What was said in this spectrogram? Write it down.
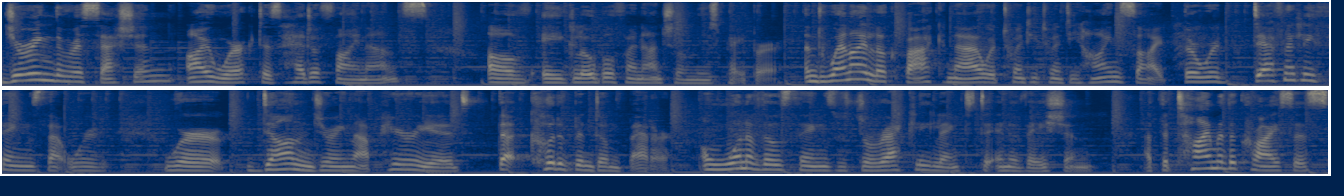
During the recession, I worked as head of finance of a global financial newspaper. And when I look back now with 2020 hindsight, there were definitely things that were, were done during that period that could have been done better. And one of those things was directly linked to innovation. At the time of the crisis,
